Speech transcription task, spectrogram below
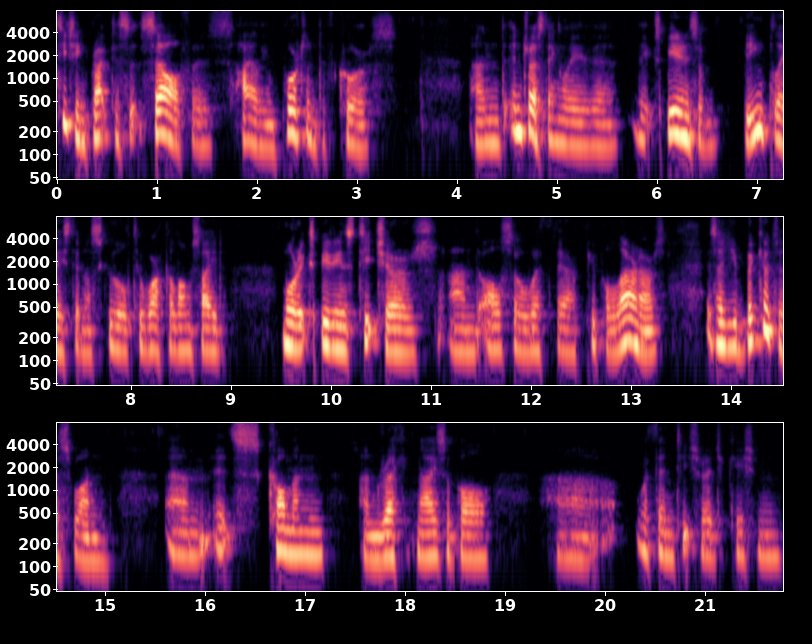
Teaching practice itself is highly important, of course. And interestingly, the, the experience of being placed in a school to work alongside more experienced teachers and also with their pupil learners is a ubiquitous one. Um, it's common and recognizable uh, within teacher education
